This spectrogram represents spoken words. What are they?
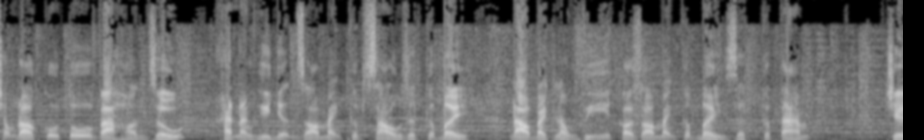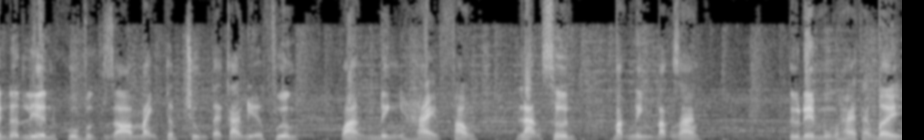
trong đó Cô Tô và Hòn Dấu khả năng ghi nhận gió mạnh cấp 6 giật cấp 7, đảo Bạch Long Vĩ có gió mạnh cấp 7 giật cấp 8. Trên đất liền, khu vực gió mạnh tập trung tại các địa phương Quảng Ninh, Hải Phòng, Lạng Sơn, Bắc Ninh, Bắc Giang. Từ đêm mùng 2 tháng 7,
